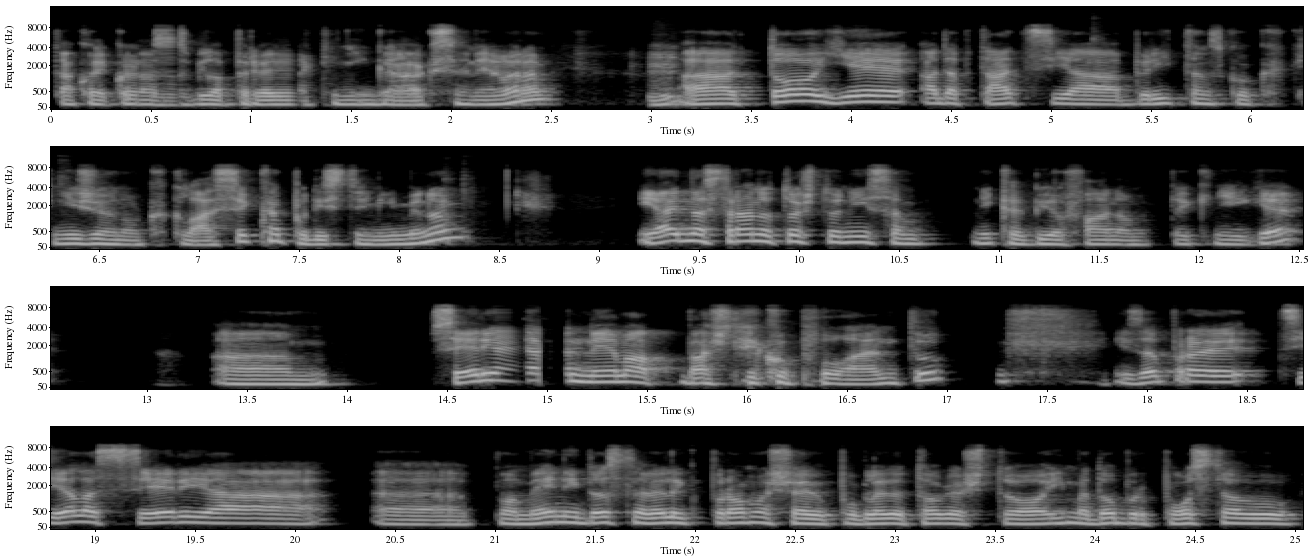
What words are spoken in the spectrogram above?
Tako je kod nas bila prevedena knjiga, ako se ne varam. Mhm. A, to je adaptacija britanskog književnog klasika pod istim imenom. I ajde na stranu to što nisam nikad bio fanom te knjige. Um, serija nema baš neku poantu i zapravo je cijela serija uh, po meni dosta velik promašaj u pogledu toga što ima dobru postavu,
